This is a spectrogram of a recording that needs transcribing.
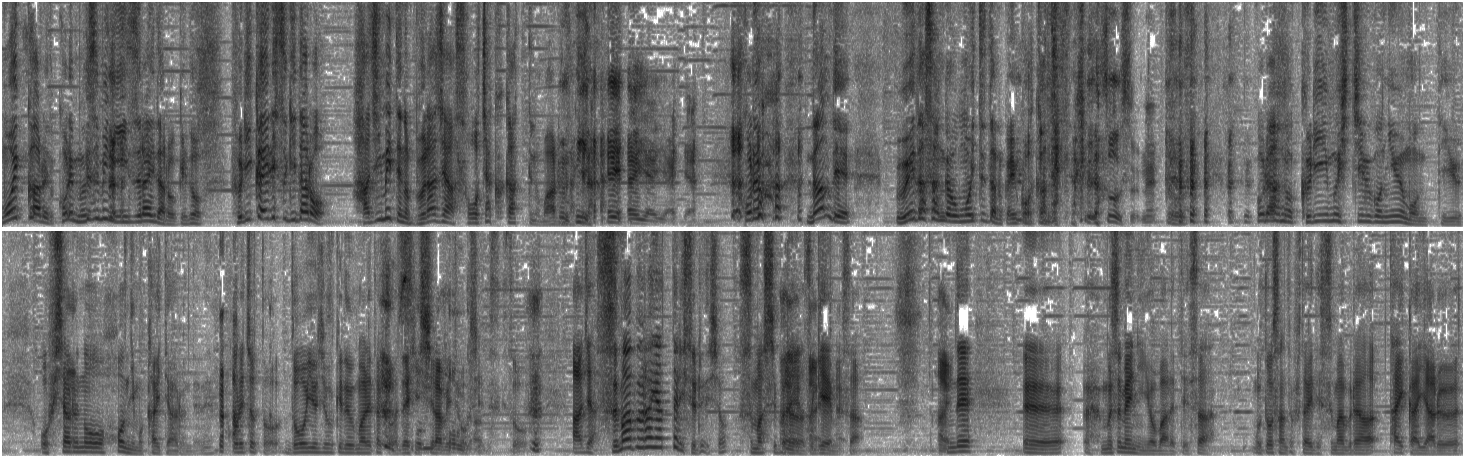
もう一個あるこれ娘に言いづらいだろうけど振り返りすぎだろ初めてのブラジャー装着かってのもあるんだけどいやいやいやいやいや。これはなんで上田さんが思いついたのかよくわかんないんだけど。そうですよね。これはあのクリームシチュー後入門っていうオフィシャルの本にも書いてあるんでね。これちょっとどういう状況で生まれたかはぜひ調べてほしいです。そう。あじゃあスマブラやったりするでしょ？スマッシュブラザーズゲームさ、はい。で、えー娘に呼ばれてさお父さんと2人でスマブラ大会やるって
